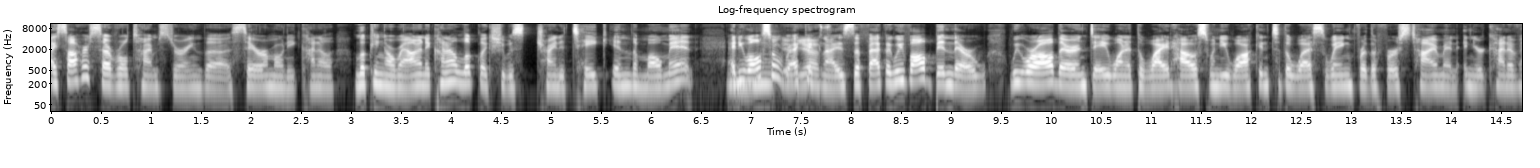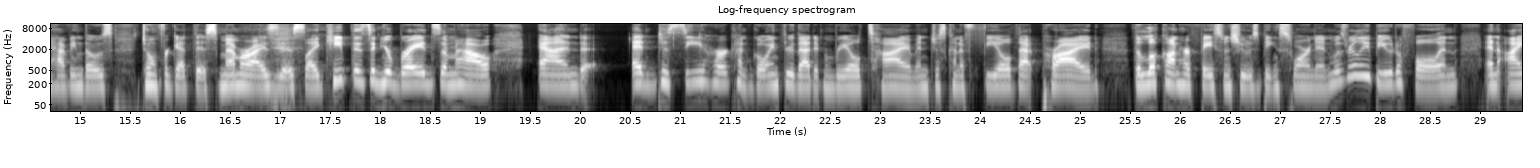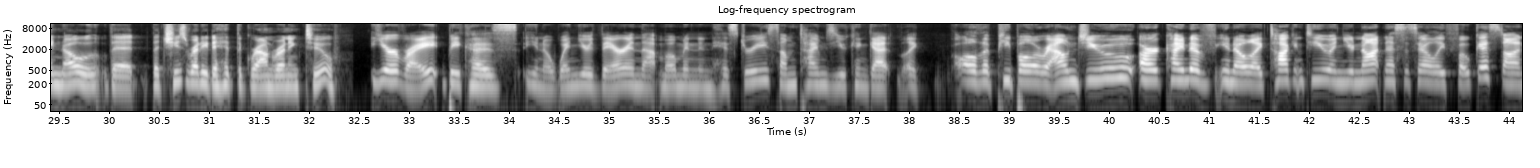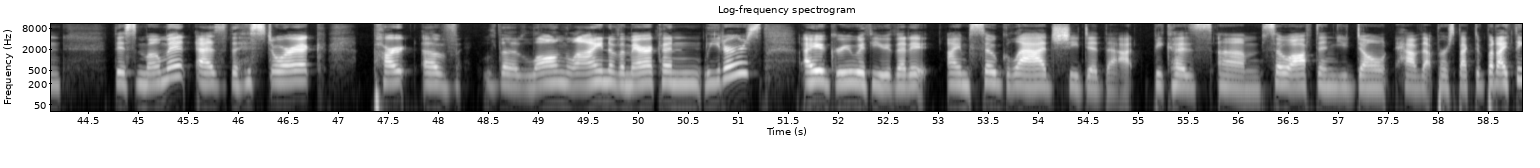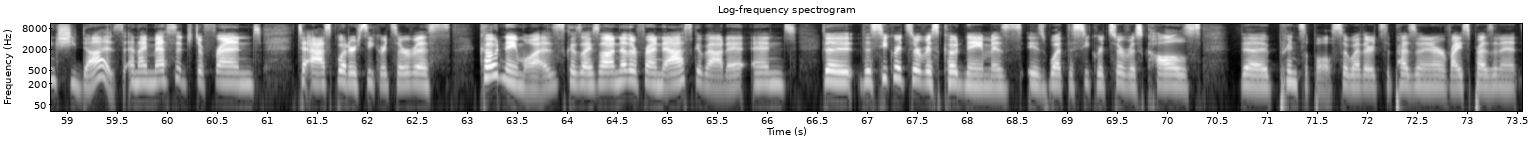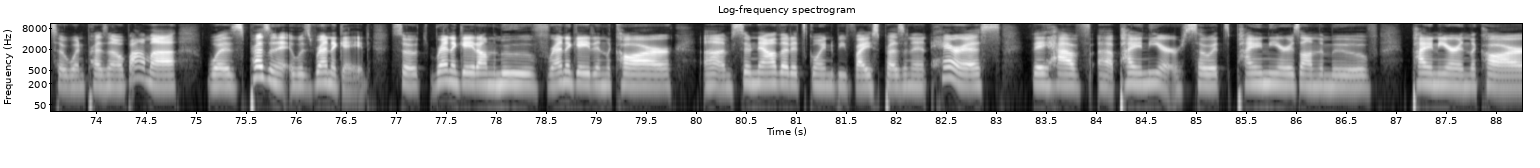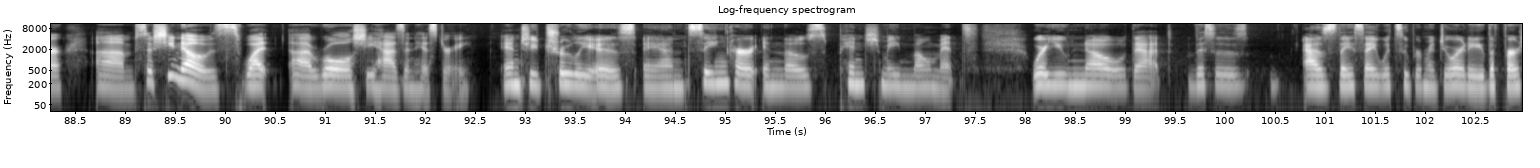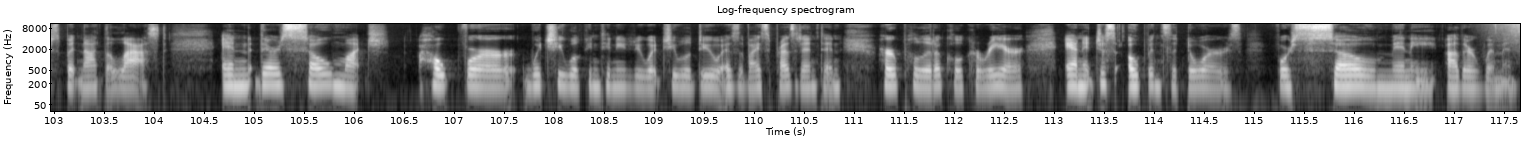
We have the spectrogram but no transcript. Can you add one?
I saw her several times during the ceremony, kind of looking around, and it kind of looked like she was trying to take in the moment. And mm-hmm. you also recognize yes. the fact that we've all been there. We were all there in day one at the White House when you walk into the West Wing for the first time, and, and you're kind of having those don't forget this, memorize this, like keep this in your brain somehow. And and to see her kind of going through that in real time and just kind of feel that pride the look on her face when she was being sworn in was really beautiful. And and i know that that she's ready to hit the ground running too. You're right because you know when you're there in that moment in history sometimes you can get like all the people around you are kind of you know like talking to you and you're not necessarily focused on this moment as the historic part of the long line of American leaders, I agree with you that it I'm so glad she did that because um, so often you don't have that perspective. But I think she does. And I messaged a friend to ask what her Secret Service code name was because I saw another friend ask about it. And the the Secret Service code name is is what the Secret Service calls the principal. So whether it's the president or vice president. So when President Obama was president, it was renegade. So renegade on the move, renegade in the car. Um, so now that it's going to be Vice President Harris, they have uh, pioneer. So it's pioneers on the move, pioneer in the car. Um, so she knows what uh, role she has in history. And she truly is. And seeing her in those pinch me moments where you know that this is as they say with supermajority, the first but not the last. And there's so much hope for what she will continue to do, what she will do as a vice president and her political career. And it just opens the doors for so many other women.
